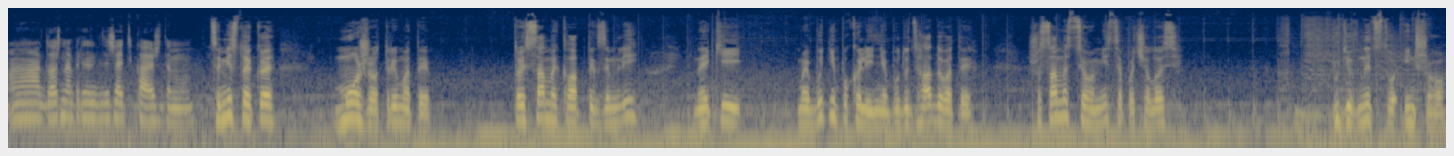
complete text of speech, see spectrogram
Она должна принадлежать каждому. Це місто, яке може отримати той самий клаптик землі, на який майбутні покоління будуть згадувати, що саме з цього місця почалось будівництво іншого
